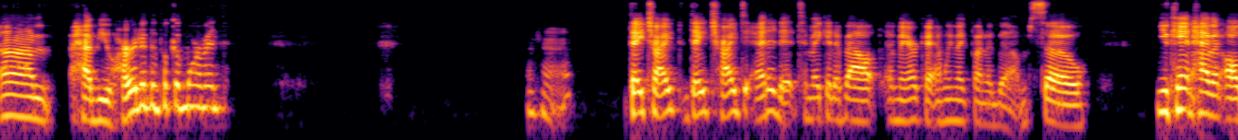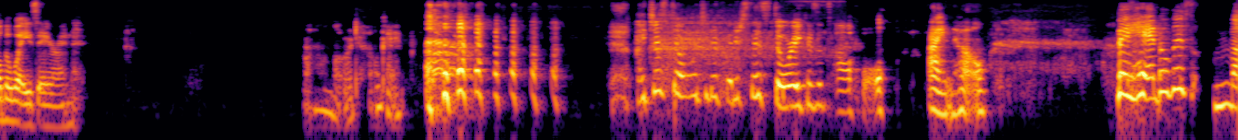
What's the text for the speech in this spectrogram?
Um, have you heard of the Book of Mormon? hmm They tried. They tried to edit it to make it about America, and we make fun of them. So you can't have it all the ways, Aaron. Oh Lord. Okay. I just don't want you to finish this story because it's awful. I know. They handle this mu-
